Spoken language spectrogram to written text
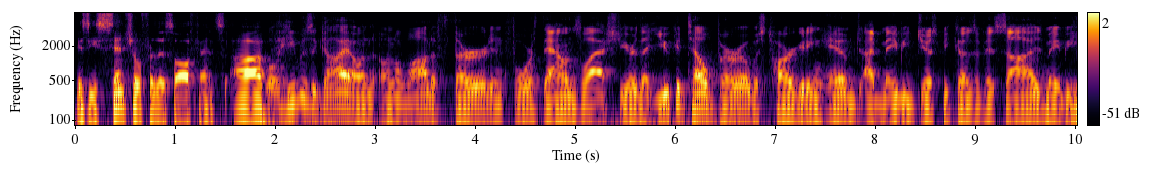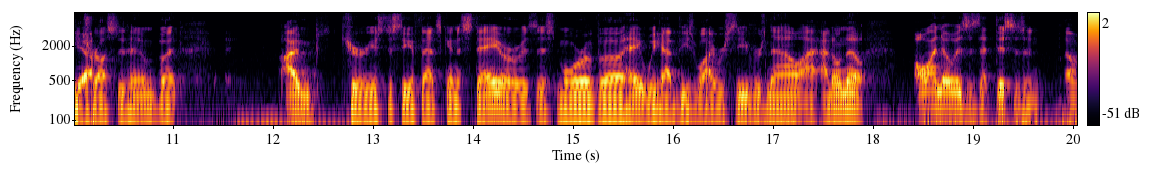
is essential for this offense. Uh, Well, he was a guy on, on a lot of third and fourth downs last year that you could tell Burrow was targeting him. uh, Maybe just because of his size, maybe he Yeah. trusted him. But I'm curious to see if that's going to stay, or is this more of a hey, we have these wide receivers now? I, I don't know. All I know is is that this is an, a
